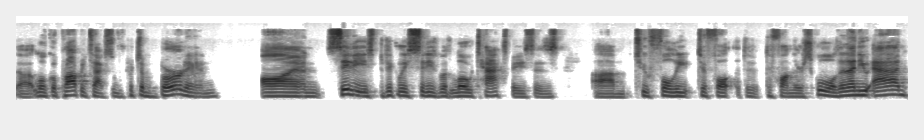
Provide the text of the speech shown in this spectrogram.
uh, local property taxes, which puts a burden on cities, particularly cities with low tax bases, um, to fully to, to, to fund their schools. And then you add,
